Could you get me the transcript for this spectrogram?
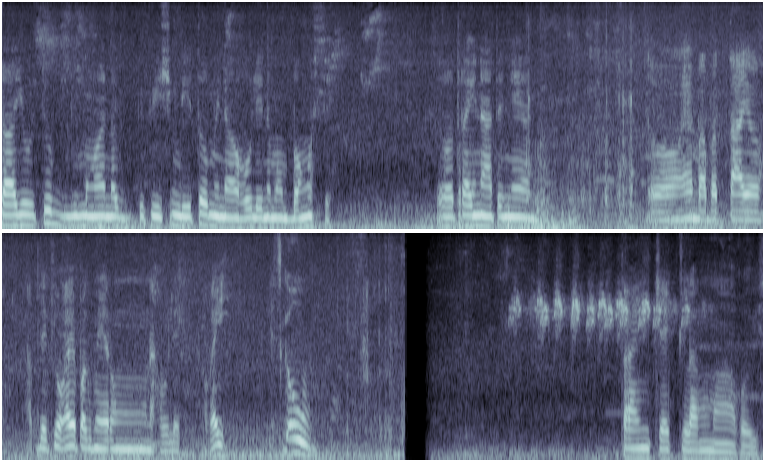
sa YouTube, yung mga nagpi-fishing dito, may nahuli namang bangus eh. So try natin ngayon. So ngayon babat tayo. Update ko kayo pag merong nahuli. Okay, let's go! Time check lang mga koys.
